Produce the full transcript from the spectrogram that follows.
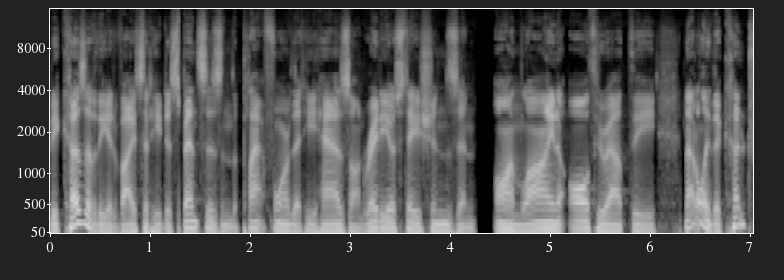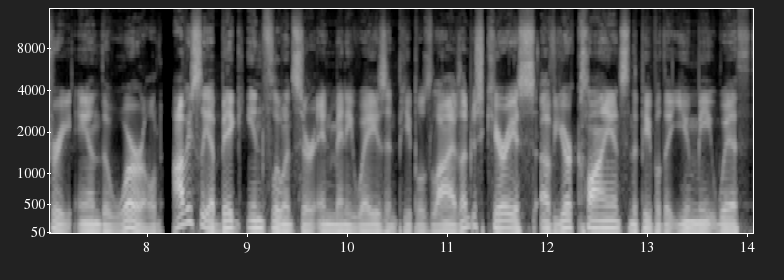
because of the advice that he dispenses and the platform that he has on radio stations and online all throughout the not only the country and the world obviously a big influencer in many ways in people's lives. I'm just curious of your clients and the people that you meet with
